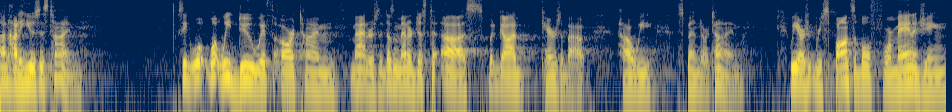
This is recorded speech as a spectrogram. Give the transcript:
on how to use his time. See, what, what we do with our time matters. It doesn't matter just to us, but God cares about how we spend our time we are responsible for managing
